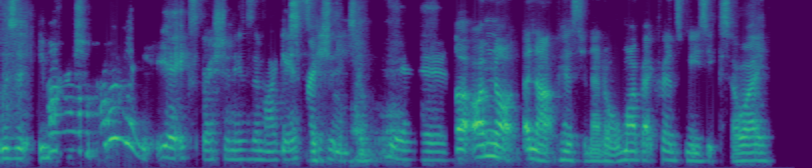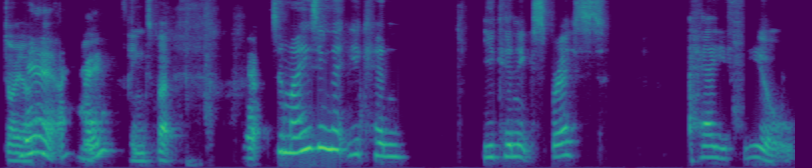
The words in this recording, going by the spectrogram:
Was it uh, impression? Uh, probably, yeah, expressionism. I guess. Expressionism. Yeah. Uh, I'm not an art person at all. My background's music, so I don't. Yeah. Okay. Things, but yep. it's amazing that you can you can express how you feel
